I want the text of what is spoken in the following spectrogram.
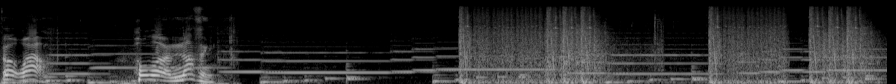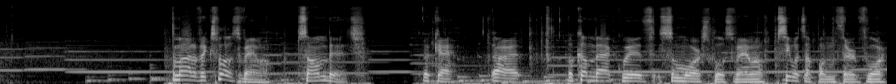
Oh, wow. Whole lot of nothing. I'm out of explosive ammo. Some bitch. Okay. Alright. We'll come back with some more explosive ammo. See what's up on the third floor.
